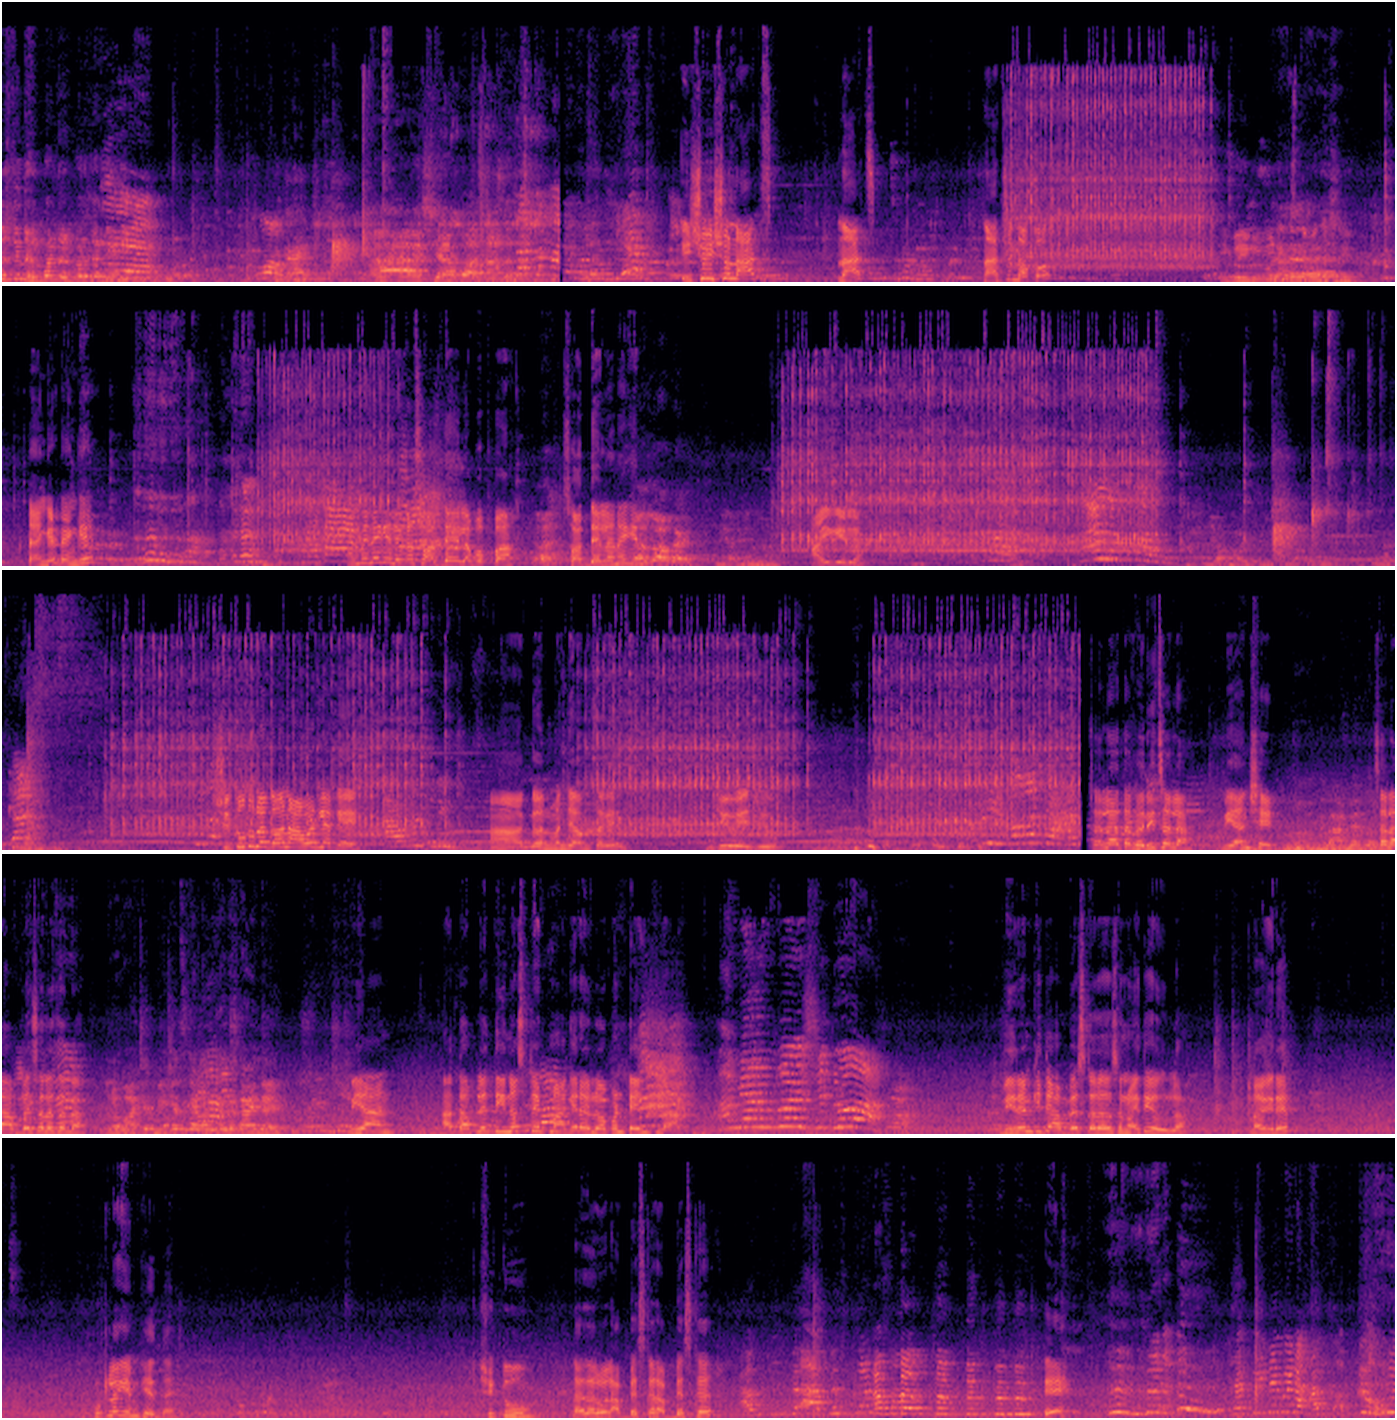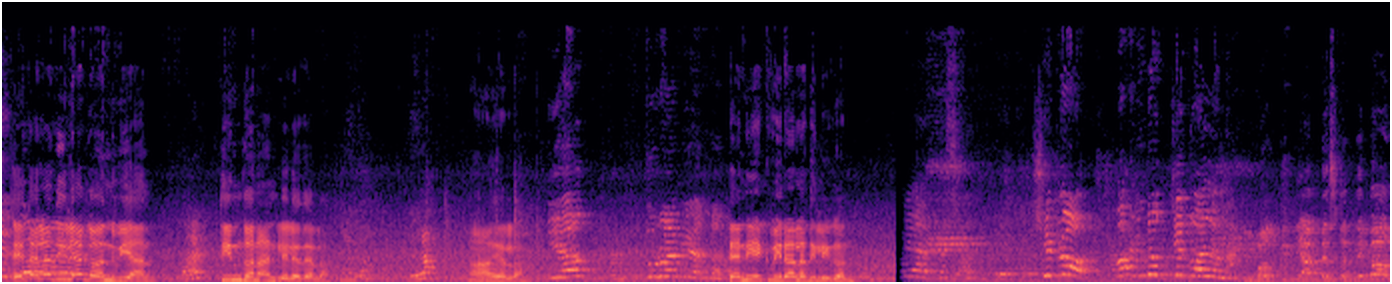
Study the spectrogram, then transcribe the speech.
नुसती धडपड धडपड करते ती. हा शाबास हा दादा इशू इशू नाच. नाच. नाचून दाखव. टँगे टँगे. तुम्ही नाही गेले का स्वाध्यायाला पप्पा? हा? स्वाध्यायाला नाही गेले? चालतो काय आई गेल्या. शितू तुला गन आवडल्या काय? हा गन म्हणजे आमचा काय? जीव आहे जीव. चला आता घरी चला. वियान शेठ. चला अभ्यासाला चला. वियान आता आपले तीनच स्टेप मागे राहिलो आपण टेन्थला विरेन किती अभ्यास करत असेल माहिती आहे तुला? ना विरेन? कुठला गेम खेळत आहे शितू दादा बोल अभ्यास कर अभ्यास कर. ए. ए त्याला दिल्या गन वियान तीन गन आणलेल्या त्याला. हा याला. त्यांनी एक विराला दिली गन अभ्यास करते बघ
